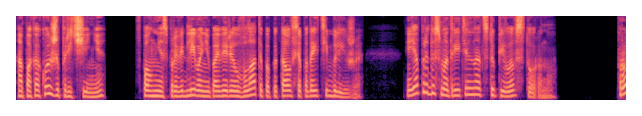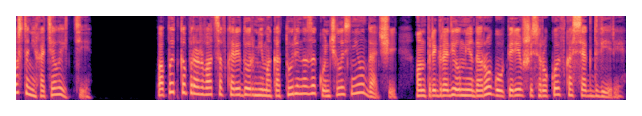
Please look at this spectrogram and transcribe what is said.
«А по какой же причине?» Вполне справедливо не поверил Влад и попытался подойти ближе я предусмотрительно отступила в сторону. Просто не хотела идти. Попытка прорваться в коридор мимо Катурина закончилась неудачей. Он преградил мне дорогу, уперевшись рукой в косяк двери.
